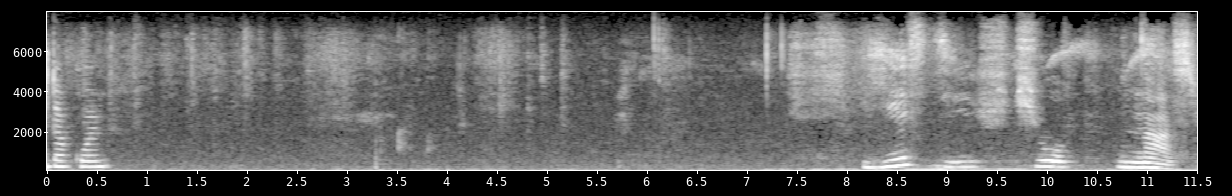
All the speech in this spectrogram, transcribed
Такой. Есть еще у нас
